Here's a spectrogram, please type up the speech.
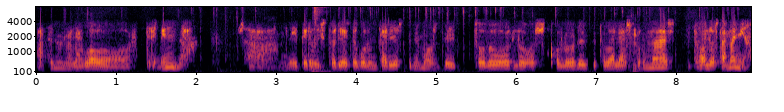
hacen una labor tremenda. O sea, eh, pero historias de voluntarios tenemos de todos los colores, de todas las formas, de todos los tamaños.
